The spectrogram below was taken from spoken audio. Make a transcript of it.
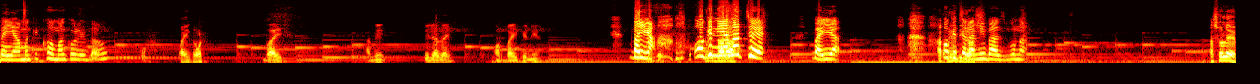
ভাইয়া আমাকে ক্ষমা করে দাও। মাই গড ভাই আমি চলে যাই আমার বাইকে নিয়ে। ভাইয়া ওকে নিয়ে যাচ্ছে। ভাইয়া ওকে ছাড়া আমি বাঁচবো না। আসলে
